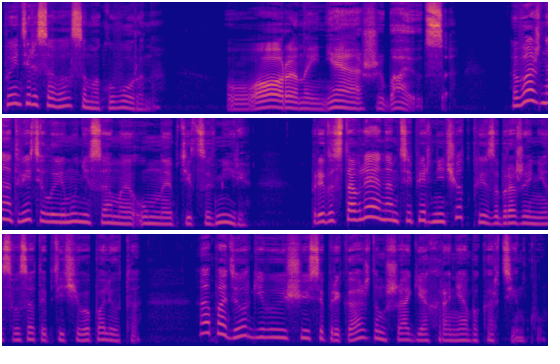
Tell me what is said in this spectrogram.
поинтересовался Маку Ворона. «Вороны не ошибаются», — важно ответила ему не самая умная птица в мире, предоставляя нам теперь не четкое изображение с высоты птичьего полета, а подергивающуюся при каждом шаге охраняба картинку.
